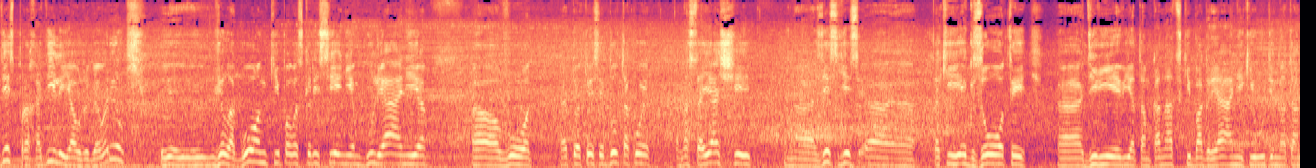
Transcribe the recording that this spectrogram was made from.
Здесь проходили, я уже говорил, э, велогонки по воскресеньям, гуляния, а, вот. Это, то есть был такой настоящий, а, здесь есть э, такие экзоты, э, деревья, там канадские багряники, Удина там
